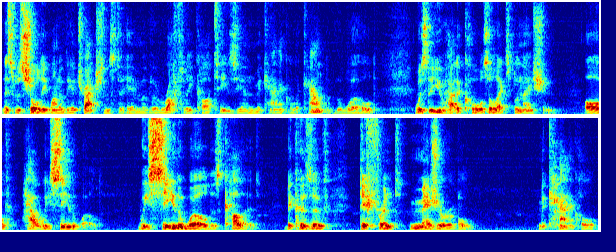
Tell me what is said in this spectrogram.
this was surely one of the attractions to him of a roughly Cartesian mechanical account of the world, was that you had a causal explanation of how we see the world. We see the world as coloured because of different measurable mechanical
